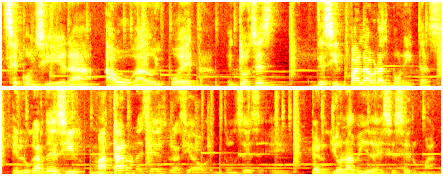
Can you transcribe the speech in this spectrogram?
se considera abogado y poeta. Entonces, decir palabras bonitas, en lugar de decir mataron a ese desgraciado, entonces eh, perdió la vida ese ser humano.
